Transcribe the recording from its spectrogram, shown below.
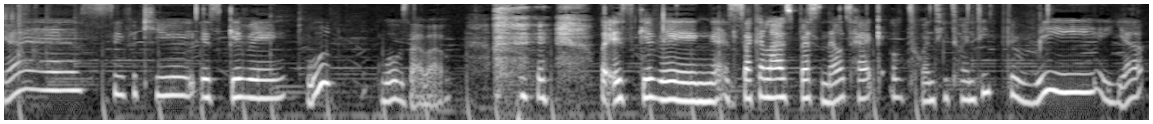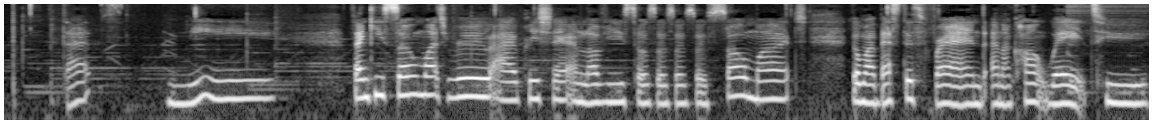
Yes, super cute. It's giving. Whoop, what was that about? but it's giving Second Life's Best Nail Tech of 2023. Yep, that's me. Thank you so much, Rue. I appreciate and love you so, so, so, so, so much. You're my bestest friend, and I can't wait to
